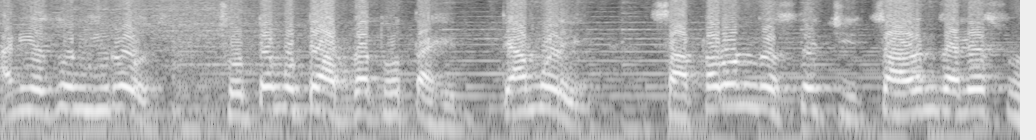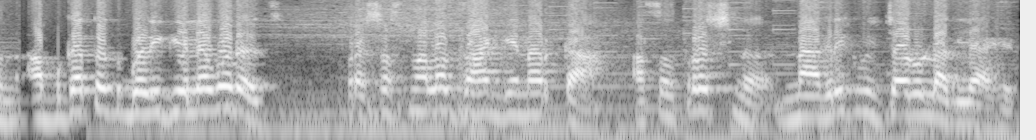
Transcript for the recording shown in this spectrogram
आणि अजूनही रोज छोटे मोठे अपघात होत आहेत. त्यामुळे सातारून रस्त्याची चाळण झाली असून अपघातात बळी गेल्यावरच प्रशासनाला जाग येणार का असा प्रश्न नागरिक विचारू लागले आहेत.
